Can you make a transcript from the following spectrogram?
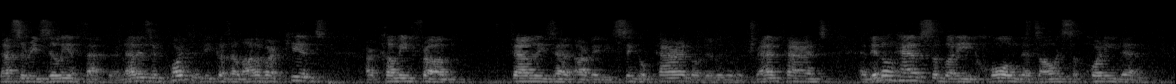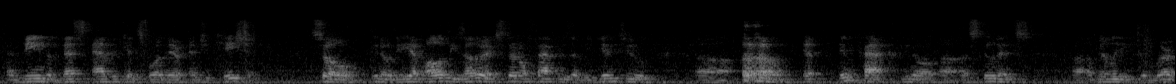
That's a resilient factor. And that is important because a lot of our kids are coming from families that are maybe single parent or they're living with grandparents and they don't have somebody home that's always supporting them and being the best advocates for their education. So, you know, you have all of these other external factors that begin to uh, impact, you know, a student's uh, ability to learn.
